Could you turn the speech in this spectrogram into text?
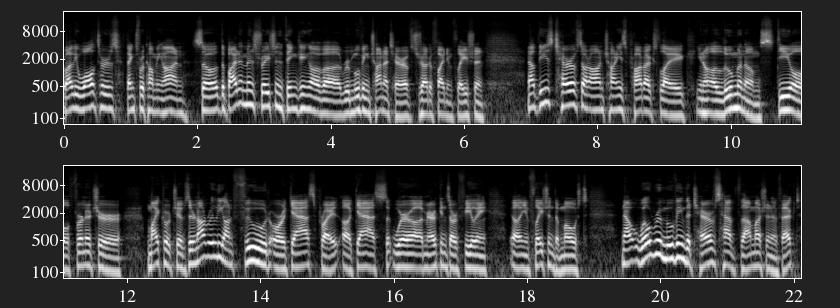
Riley Walters, thanks for coming on. So, the Biden administration thinking of uh, removing China tariffs to try to fight inflation. Now, these tariffs are on Chinese products like, you know, aluminum, steel, furniture, microchips. They're not really on food or gas price, uh, gas where uh, Americans are feeling uh, inflation the most. Now, will removing the tariffs have that much an effect?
